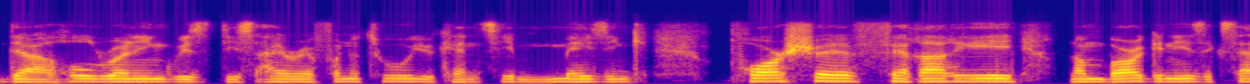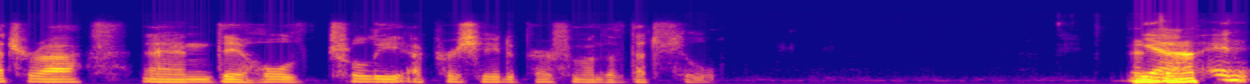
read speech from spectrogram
They are all running with this IRF 102. You can see amazing Porsche, Ferrari, Lamborghinis, etc., and they all truly appreciate the performance of that fuel. Yeah, and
